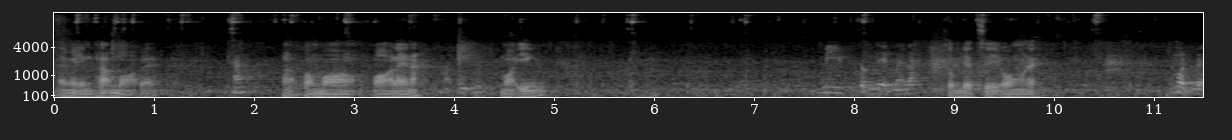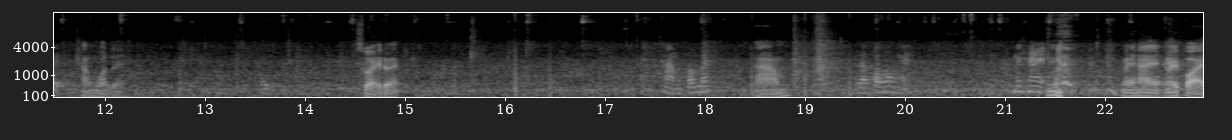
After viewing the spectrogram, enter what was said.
ได้มาเห็นพระหมอด้วยครับพระของหมอหมออะไรนะ หมออิงหมออิง มีสมเด็จไหมล่ะ สมเด็จสี่องค์เลย หมดเลย ทั้งหมดเลย สวยด้วย ถามเขาไหมถาม แล้วเขาว่าไง ไม่ให้ ไม่ให้ ไม่ปล่อย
